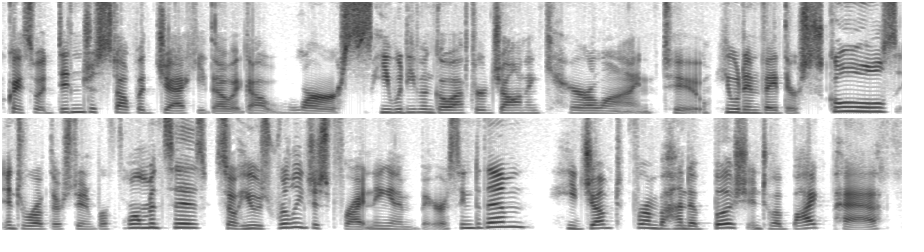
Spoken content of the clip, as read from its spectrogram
Okay, so it didn't just stop with Jackie, though. It got worse. He would even go after John and Caroline, too. He would invade their schools, interrupt their student performances. So he was really just frightening and embarrassing to them. He jumped from behind a bush into a bike path,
